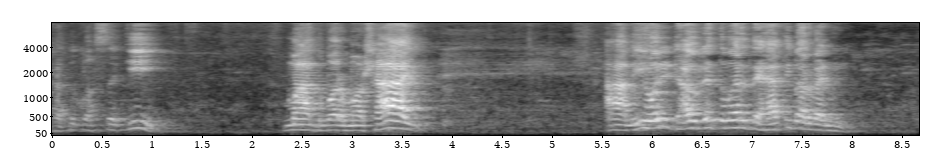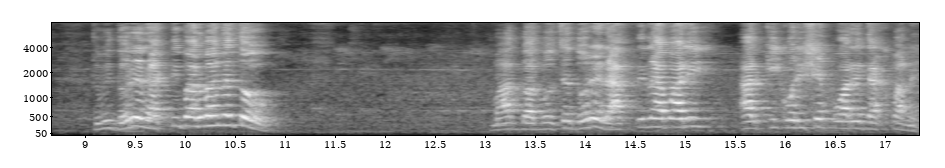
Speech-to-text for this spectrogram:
সাধু করছে কি? মাতবর মশাই, আমি হরি ঠাকুরকে তোমার দেখাতে পারবানি। তুমি ধরে রাখতে পারবা না তো? মাতবার বলছে, ধরে রাখতে না পারি। আর কি করি সে পরে দেখবানে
